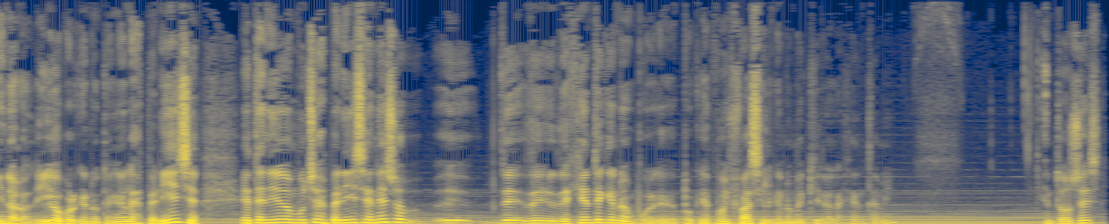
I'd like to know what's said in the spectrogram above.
Y no lo digo porque no tenga la experiencia. He tenido mucha experiencia en eso eh, de, gente que no, porque, es muy fácil que no me quiera la gente a mí. Entonces,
